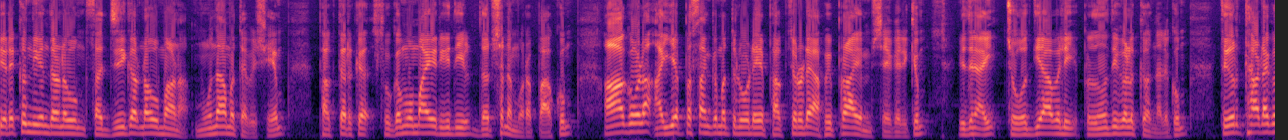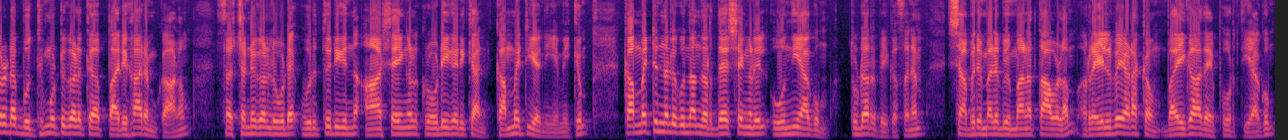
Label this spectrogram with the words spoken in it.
തിരക്ക് നിയന്ത്രണവും സജ്ജീകരണവുമാണ് മൂന്നാമത്തെ വിഷയം. ഭക്തർക്ക് സുഗമമായ രീതിയിൽ ദർശനം ഉറപ്പാക്കും. ആഗോള അയ്യപ്പ സംഗമത്തിലൂടെ ഭക്തരുടെ അഭിപ്രായം ശേഖരിക്കും. ഇതിനായി ചോദ്യാവലി പ്രതിനിധികൾക്ക് നൽകും. തീർത്ഥാടകരുടെ ബുദ്ധിമുട്ടുകൾക്ക് പരിഹാരം കാണും. സെഷനുകളിലൂടെ ഉരുത്തിരിയുന്ന ആശയങ്ങൾ ക്രോഡീകരിക്കാൻ കമ്മിറ്റിയെ നിയമിക്കും. കമ്മിറ്റി നൽകുന്ന നിർദ്ദേശങ്ങളിൽ ഊന്നിയാകും തുടർ വികസനം. ശബരിമല വിമാനത്താവളം റെയിൽവേ അടക്കം വൈകാതെ പൂർത്തിയാകും.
